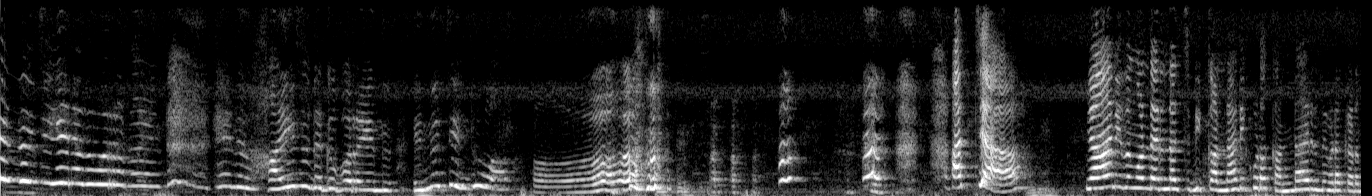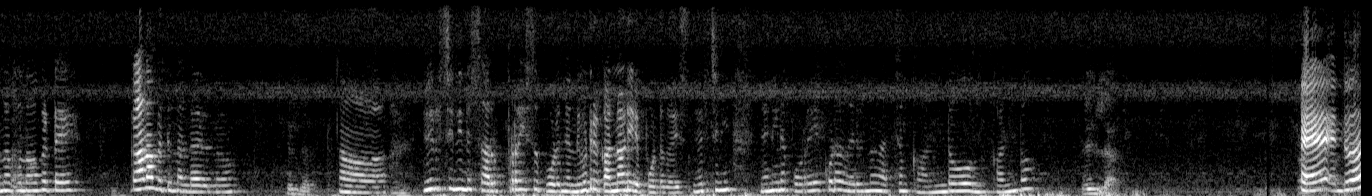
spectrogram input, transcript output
എന്താ ചെയ്യാനത് പറയുന്നത് എന്ന് ഹൈസ് എന്നൊക്കെ പറയുന്നു എന്ന് വെച്ചാ എന്തുവാ ആ. അച്ഛാ ഞാൻ അച്ഛൻ ഈ കണ്ണാടി കൂടെ കണ്ടായിരുന്നു ഇവിടെ കിടന്നപ്പോ. നോക്കട്ടെ. കാണാൻ പറ്റുന്നുണ്ടായിരുന്നു? ആ. നെരിച്ചിനിന്റെ സർപ്രൈസ് പോലെ ഞാൻ ഇവിടെ ഒരു കണ്ണാടി റിപ്പോർട്ട് കഴിച്ചു നെരിച്ചിനി ഞാൻ ഇങ്ങനെ പുറകെ കൂടെ വരുന്നത് അച്ഛൻ കണ്ടോ? കണ്ടോ? ഇല്ല. ഏ എന്തുവാ?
